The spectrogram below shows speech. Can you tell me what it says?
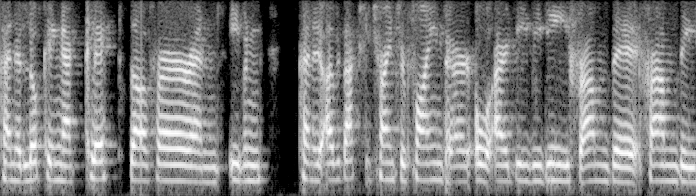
kind of looking at clips of her and even kind of I was actually trying to find our oh, our DVD from the from the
